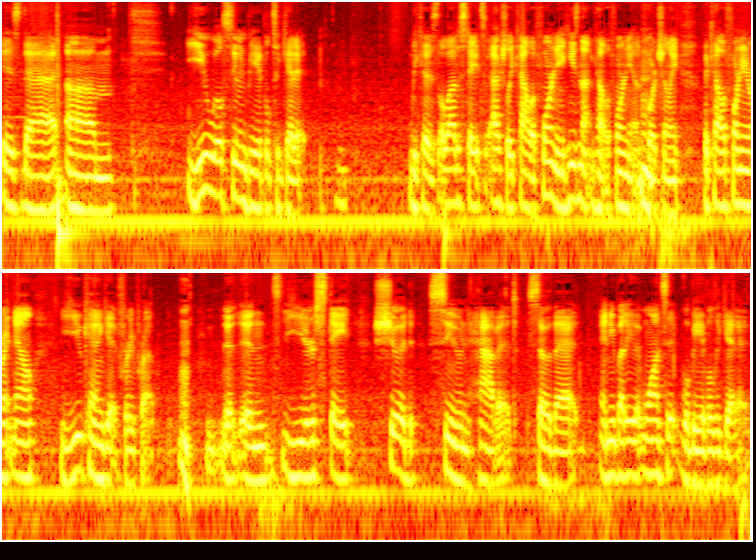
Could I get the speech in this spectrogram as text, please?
Is Mm-hmm. that um, you will soon be able to get it because a lot of states, actually California, he's not in California, Hmm. unfortunately, but California right now, you can get free PrEP, Hmm. and your state should soon have it so that anybody that wants it will be able to get it.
